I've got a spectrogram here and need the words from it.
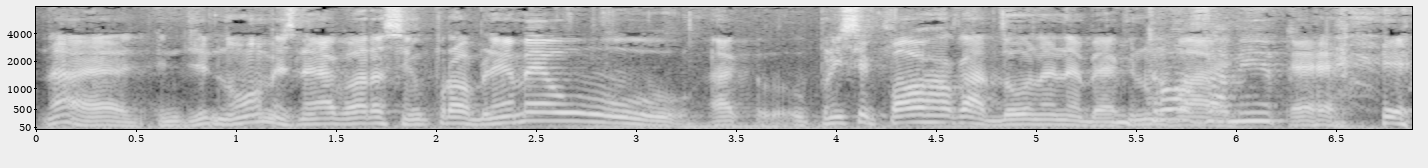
Não, é, de nomes, né? Agora, assim, o problema é o, a, o principal jogador, né, Nebeck? Não vai. É.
